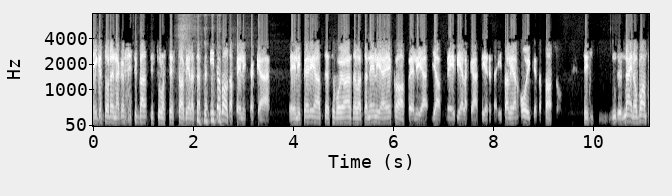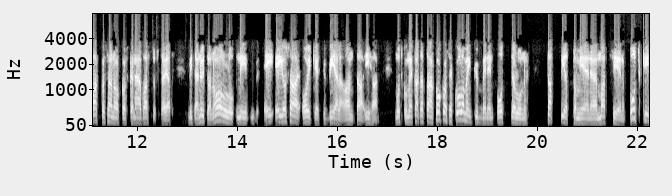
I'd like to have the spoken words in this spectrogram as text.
Eikä todennäköisesti välttämättä tulla testaa vielä tästä Itävalta-pelissäkään. Eli periaatteessa voi ajatella, että neljä ekaa peliä ja me ei vieläkään tiedetä Italian oikeata tasoa. Siis näin on vaan pakko sanoa, koska nämä vastustajat, mitä nyt on ollut, niin ei, ei osaa oikeasti vielä antaa ihan. Mutta kun me katsotaan koko se 30 ottelun tappiottomien matsien putki,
